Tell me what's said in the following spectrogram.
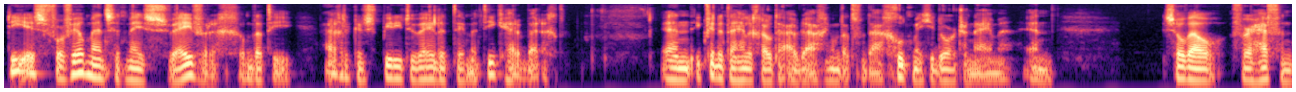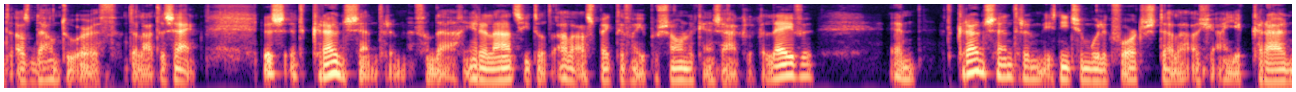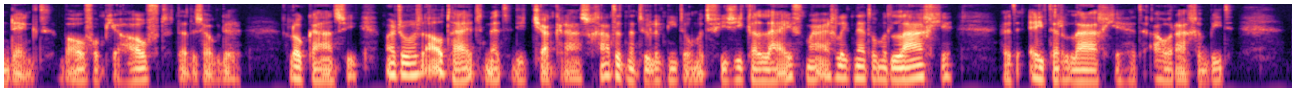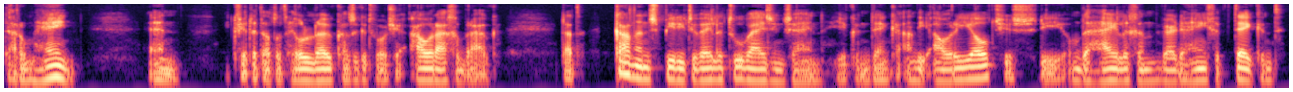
die is voor veel mensen het meest zweverig, omdat die eigenlijk een spirituele thematiek herbergt. En ik vind het een hele grote uitdaging om dat vandaag goed met je door te nemen. En zowel verheffend als down to earth te laten zijn. Dus het kruincentrum vandaag in relatie tot alle aspecten van je persoonlijke en zakelijke leven. En het kruincentrum is niet zo moeilijk voor te stellen als je aan je kruin denkt, bovenop je hoofd. Dat is ook de locatie. Maar zoals altijd met die chakra's gaat het natuurlijk niet om het fysieke lijf, maar eigenlijk net om het laagje, het etherlaagje, het aura-gebied daaromheen. En ik vind het altijd heel leuk als ik het woordje aura gebruik. Dat kan een spirituele toewijzing zijn. Je kunt denken aan die aureooltjes die om de heiligen werden heen getekend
